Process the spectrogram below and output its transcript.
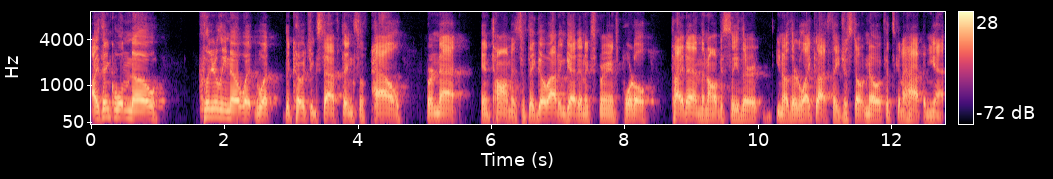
I think we'll know clearly know what what the coaching staff thinks of Powell, Burnett, and Thomas. If they go out and get an experienced portal tight end, then obviously they're you know they're like us. They just don't know if it's going to happen yet.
